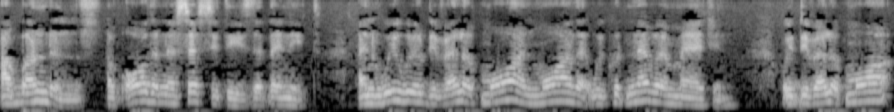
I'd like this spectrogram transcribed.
abundance of all the necessities that they need. And we will develop more and more that we could never imagine. We develop more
